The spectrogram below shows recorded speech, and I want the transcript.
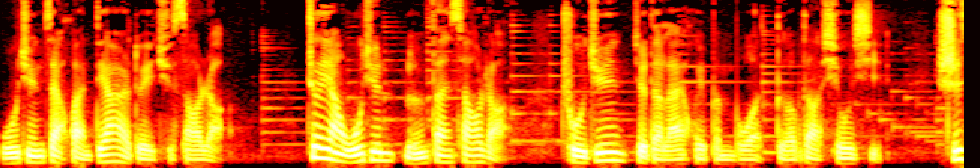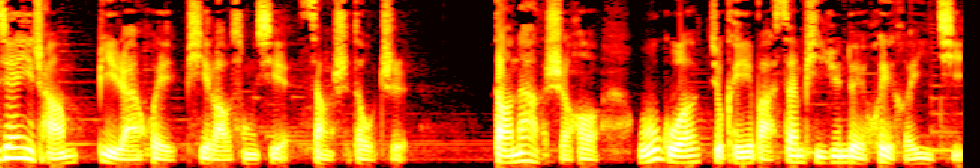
吴军再换第二队去骚扰。这样吴军轮番骚扰，楚军就得来回奔波，得不到休息。时间一长，必然会疲劳松懈，丧失斗志。到那个时候。吴国就可以把三批军队汇合一起，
